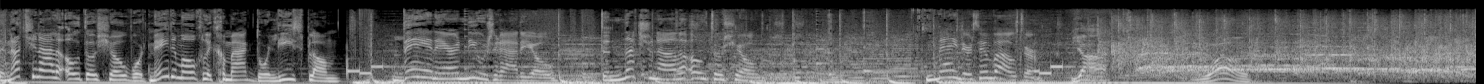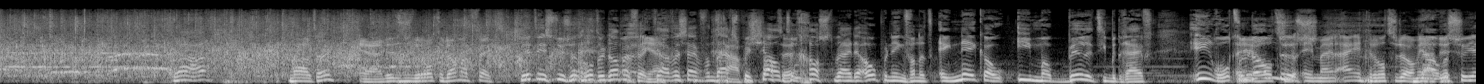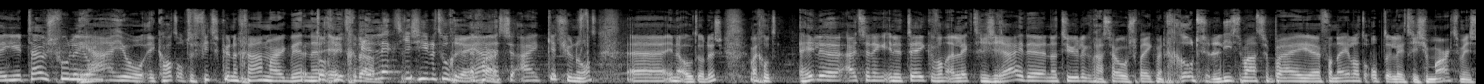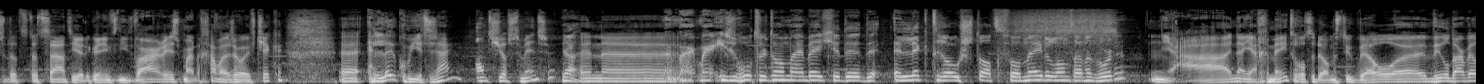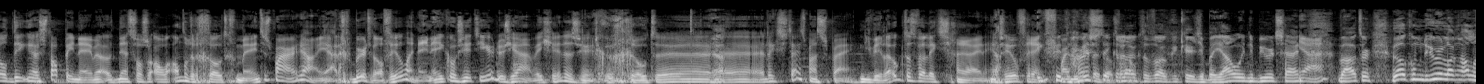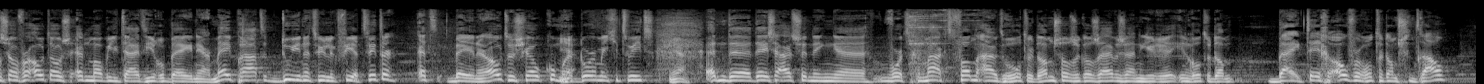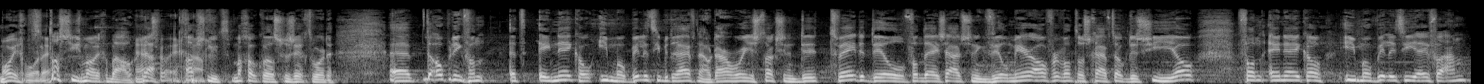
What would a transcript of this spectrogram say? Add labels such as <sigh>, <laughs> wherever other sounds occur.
De Nationale Autoshow wordt mede mogelijk gemaakt door Leaseplan. BNR Nieuwsradio. De Nationale Autoshow. Meindert en Wouter. Ja, wauw. Ja, Wouter. Ja, dit is het Rotterdam-effect. Dit is dus het Rotterdam-effect. Ja. Ja, we zijn vandaag speciaal stad, te gast bij de opening van het Eneco e-mobility bedrijf in Rotterdam. in, dus. in mijn eigen Rotterdam. nou, ja, wat dus, zul jij hier thuis voelen, joh? ja, joh, ik had op de fiets kunnen gaan, maar ik ben Eh, toch eh, niet gedaan. elektrisch hier naartoe gereden. Ja? I kid you not. Eh, in de auto dus. Maar goed, hele uitzending in het teken van elektrisch rijden natuurlijk. We gaan zo spreken met de grootste leasemaatschappij eh, van Nederland op de elektrische markt. Tenminste, dat, dat staat hier. Ik weet niet of het niet waar is, maar dat gaan we zo even checken. Eh, en leuk om hier te zijn. Enthousiaste mensen. Ja. En, eh, Maar, maar is Rotterdam een beetje de, de elektrostad van Nederland aan het worden? Ja, nou ja, gemeente Rotterdam is natuurlijk wel, eh, wil daar wel dingen, stappen in nemen. Net zoals alle andere grote gemeentes. Maar ja, ja er gebeurt wel veel. En Eneco zit hier. Dus ja, weet je, dat is een grote eh, Ja. elektriciteitsmaatschappij. Die willen ook dat we elektrisch gaan rijden. dat is heel vreemd. Ik vind maar het hartstikke dat leuk dat we ook een keertje bij jou in de buurt zijn. Ja. Wouter, welkom een uur lang alles over auto's en mobiliteit hier op BNR. Meepraten doe je natuurlijk via Twitter, het BNR Autoshow. Kom maar door met je tweets. En de, deze uitzending eh, wordt gemaakt vanuit Rotterdam. Zoals ik al zei, we zijn hier in Rotterdam bij tegenover Rotterdam Centraal. Mooi geworden. Fantastisch mooi gebouw. Ja, gaaf. absoluut. Mag ook wel eens gezegd worden. Eh, de opening van het Eneco e-mobility bedrijf. Nou, daar hoor je straks in het tweede deel van deze uitzending veel meer over. Want dan schrijft ook de CEO van Eneco e-mobility even aan.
